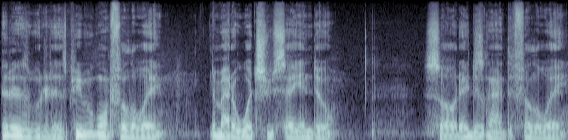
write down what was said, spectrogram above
It is what it is. People gonna feel away no matter what you say and do. So they just gonna have to feel away.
